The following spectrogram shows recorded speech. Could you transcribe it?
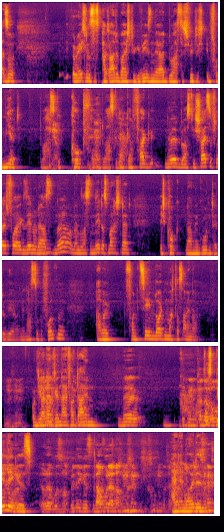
also Rachel ist das Paradebeispiel gewesen, ja, du hast dich wirklich informiert. Du hast Ja. geguckt vorher, du hast gedacht, Ja. ja. fuck, ne, du hast die Scheiße vielleicht vorher gesehen oder hast, ne, und dann sagst du, nee, das mache ich nicht. Ich guck nach einem guten Tätowierer. Und den hast du gefunden, aber von zehn Leuten macht das einer. Mhm. Und die Ja, anderen rennen einfach genau. dahin, ne, wo es billig und- ist. Oder wo es noch billig ist, genau, wo da noch ein. Alter Leute,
